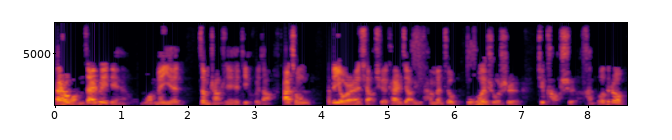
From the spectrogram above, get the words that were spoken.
但是我们在瑞典，我们也这么长时间也体会到，他从他的幼儿园、小学开始教育，他们就不会说是去考试，很多的时候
